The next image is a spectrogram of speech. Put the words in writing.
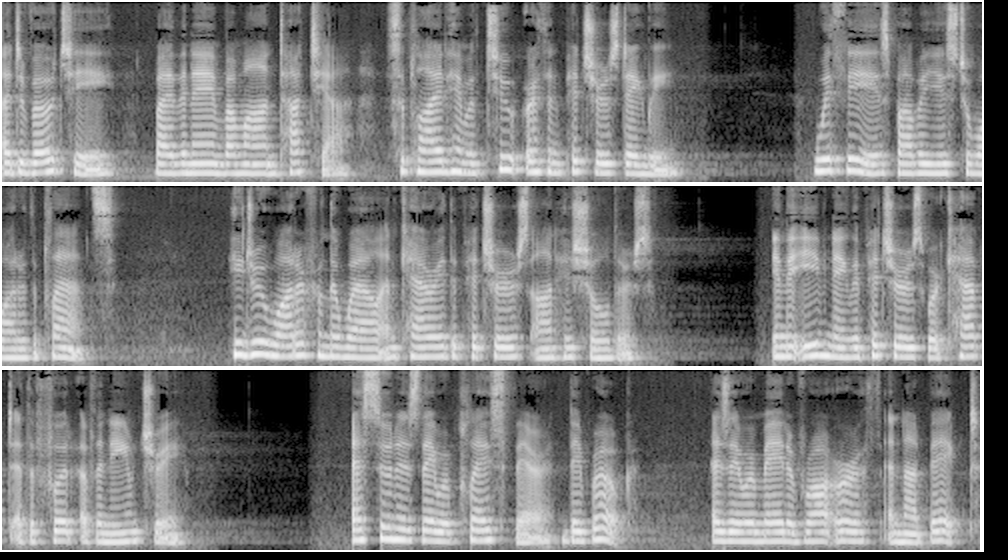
A devotee by the name Vaman Tatya supplied him with two earthen pitchers daily. With these, Baba used to water the plants. He drew water from the well and carried the pitchers on his shoulders. In the evening, the pitchers were kept at the foot of the neem tree. As soon as they were placed there, they broke, as they were made of raw earth and not baked.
